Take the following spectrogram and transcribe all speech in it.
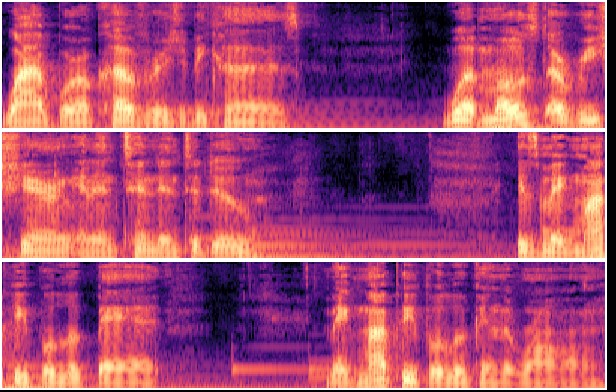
wide world coverage because what most are resharing and intending to do is make my people look bad, make my people look in the wrong,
